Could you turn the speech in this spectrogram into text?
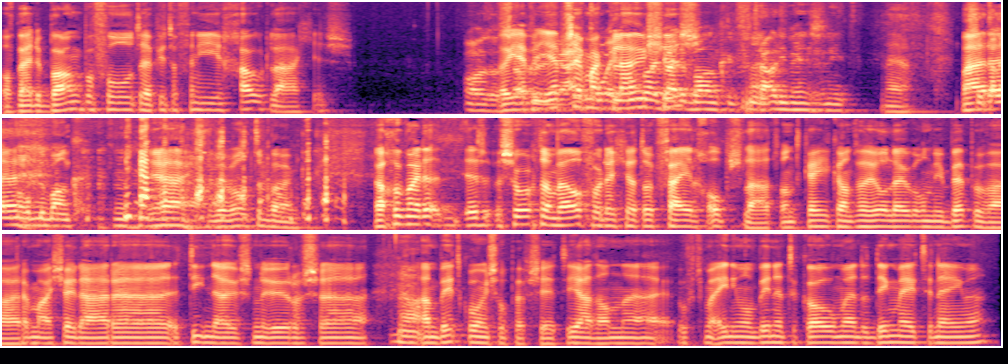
Of bij de bank bijvoorbeeld heb je toch van die goudlaadjes. Oh, dat je hebt- je hebt ja, zeg ik maar kom- ik bij kluisjes. de bank. Ik vertrouw die mensen niet. Nou ja. Maar, Zit alleen eh, maar op de bank. ja, ik zit er wel op de bank. Maar goed, maar de- eh, zorg dan wel voor dat je dat ook veilig opslaat. Want kijk, je kan het wel heel leuk onder je bed bewaren. Maar als je daar eh tienduizenden euro's eh, Ja. aan bitcoins op hebt zitten... ja, dan eh, hoeft er maar één iemand binnen te komen, dat ding mee te nemen...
